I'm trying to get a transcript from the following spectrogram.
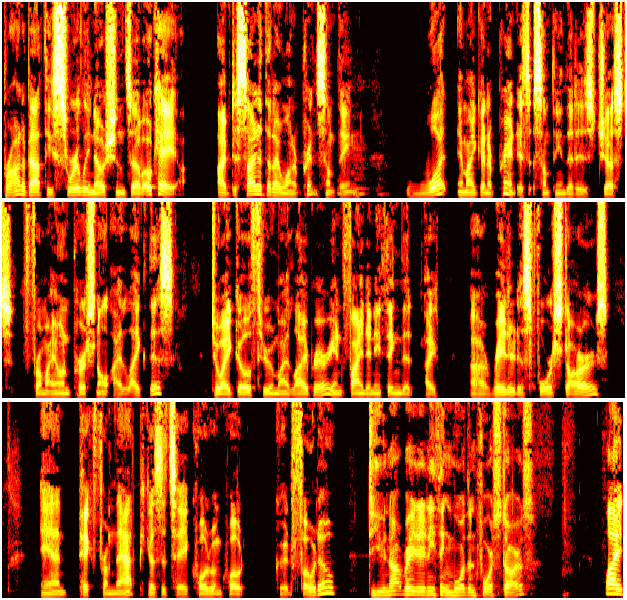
brought about these swirly notions of, okay, I've decided that I want to print something. What am I going to print? Is it something that is just for my own personal, I like this? do I go through my library and find anything that I uh, rated as four stars and pick from that because it's a quote unquote good photo? Do you not rate anything more than four stars? Well, I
